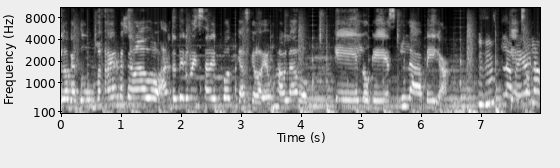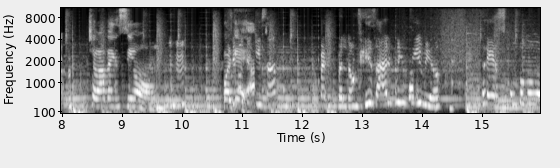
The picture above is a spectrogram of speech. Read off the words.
lo que tú me habías mencionado antes de comenzar el podcast, que lo habíamos hablado, que lo que es la pega. La pega y la... Mucha la atención. Porque, quizás, perdón, quizás al principio es un poco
